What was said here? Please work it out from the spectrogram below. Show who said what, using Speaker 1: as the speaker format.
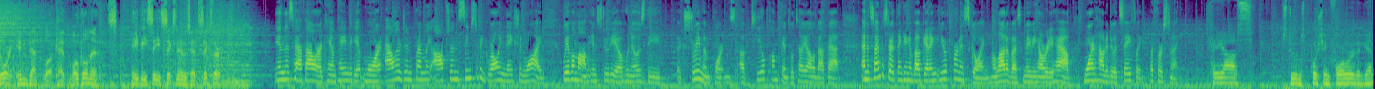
Speaker 1: Your in-depth look at local news. ABC 6 News at 6:30.
Speaker 2: In this half hour, a campaign to get more allergen friendly options seems to be growing nationwide. We have a mom in studio who knows the extreme importance of teal pumpkins. We'll tell you all about that. And it's time to start thinking about getting your furnace going. A lot of us maybe already have. More on how to do it safely. But first tonight.
Speaker 3: Chaos, students pushing forward again.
